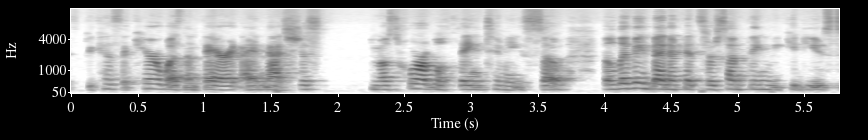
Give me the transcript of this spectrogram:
It's because the care wasn't there. And, and that's just the most horrible thing to me. So the living benefits are something we could use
